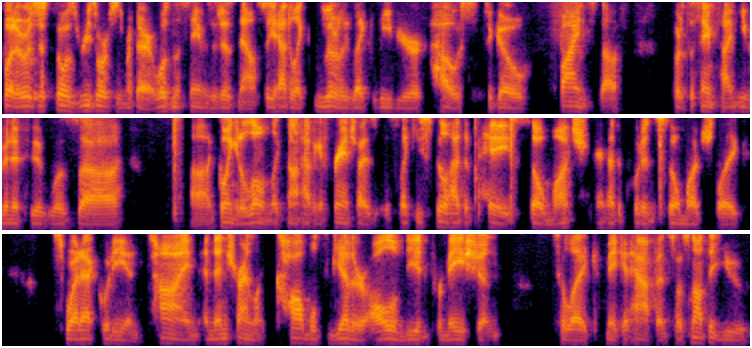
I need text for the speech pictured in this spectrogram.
But it was just those resources weren't there. It wasn't the same as it is now. So you had to like literally like leave your house to go find stuff. But at the same time, even if it was uh, uh, going it alone, like not having a franchise, it's like you still had to pay so much and had to put in so much like sweat equity and time, and then try and like cobble together all of the information to like make it happen. So it's not that you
